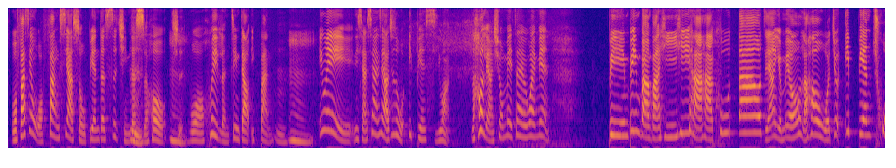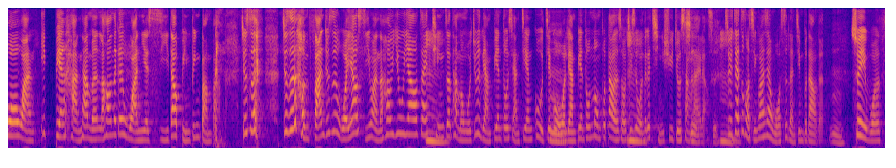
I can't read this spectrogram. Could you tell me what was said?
我发现我放下手边的事情的时候，是。我会冷静到一半，嗯。嗯。因为你想象一下，就是我一边洗碗，然后两兄妹在外面。乒乒乓乓，嘻嘻哈哈，哭到怎样有没有？然后我就一边搓碗一边喊他们，然后那个碗也洗到乒乒乓乓，就是就是很烦，就是我要洗碗，然后又要再听着他们，我就两边都想兼顾，结果我两边都弄不到的时候，其实我那个情绪就上来了。所以在这种情况下，我是冷静不到的。嗯所以我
